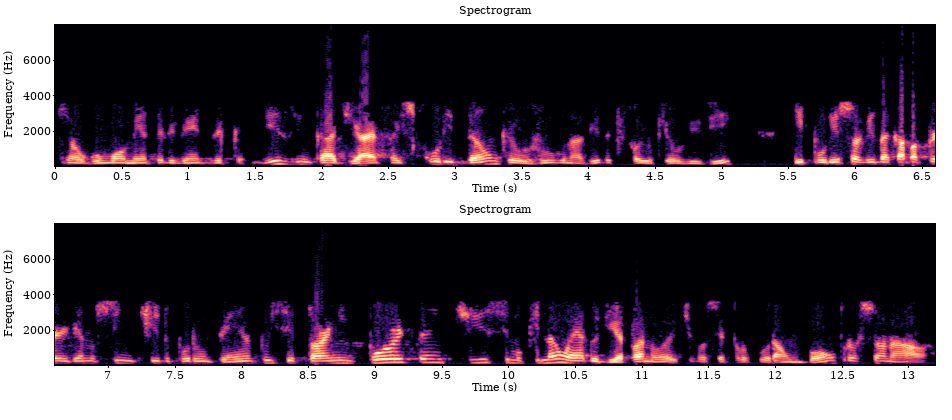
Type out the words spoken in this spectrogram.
que em algum momento ele vem desencadear essa escuridão que eu julgo na vida, que foi o que eu vivi, e por isso a vida acaba perdendo sentido por um tempo e se torna importantíssimo, que não é do dia para a noite, você procurar um bom profissional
